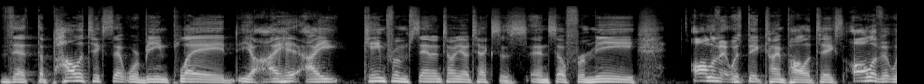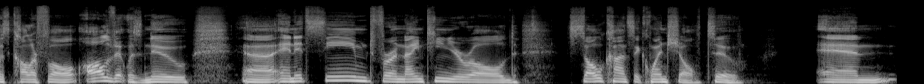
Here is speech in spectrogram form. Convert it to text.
that the politics that were being played, you know, I, I, came from San Antonio, Texas. And so for me, all of it was big time politics. All of it was colorful. All of it was new. Uh, and it seemed for a 19 year old so consequential too. And,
